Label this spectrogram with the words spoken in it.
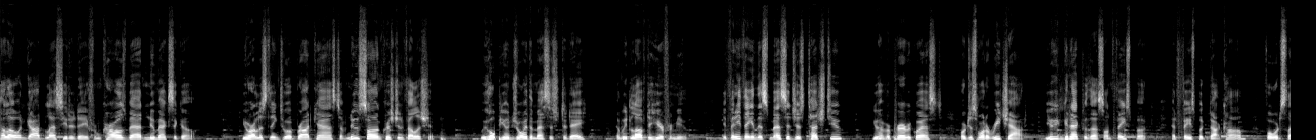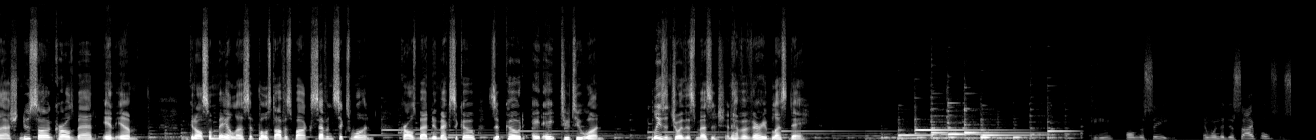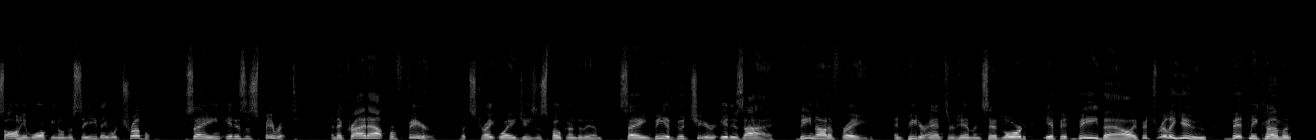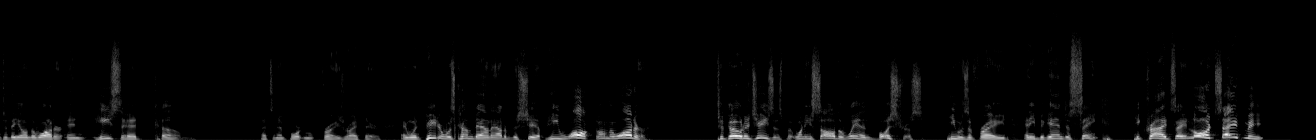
Hello and God bless you today from Carlsbad, New Mexico. You are listening to a broadcast of New Song Christian Fellowship. We hope you enjoy the message today, and we'd love to hear from you. If anything in this message has touched you, you have a prayer request, or just want to reach out, you can connect with us on Facebook at facebook.com forward slash New Song Carlsbad NM. You can also mail us at Post Office Box 761, Carlsbad, New Mexico, zip code 88221. Please enjoy this message and have a very blessed day. on the sea. And when the disciples saw him walking on the sea, they were troubled, saying, It is a spirit. And they cried out for fear. But straightway Jesus spoke unto them, saying, Be of good cheer, it is I. Be not afraid. And Peter answered him and said, Lord, if it be thou, if it's really you, bid me come unto thee on the water. And he said, Come. That's an important phrase right there. And when Peter was come down out of the ship, he walked on the water to go to Jesus. But when he saw the wind boisterous, he was afraid and he began to sink. He cried, saying, Lord, save me.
